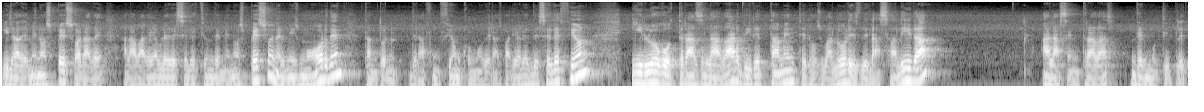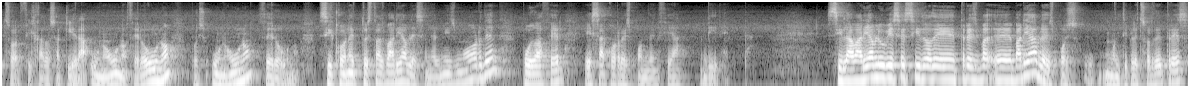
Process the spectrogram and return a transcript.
y la de menos peso a la, de, a la variable de selección de menos peso en el mismo orden, tanto de la función como de las variables de selección, y luego trasladar directamente los valores de la salida a las entradas del multiplexor. Fijaros, aquí era 1101, pues 1101. Si conecto estas variables en el mismo orden, puedo hacer esa correspondencia directa. Si la variable hubiese sido de tres eh, variables, pues multiplexor de tres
